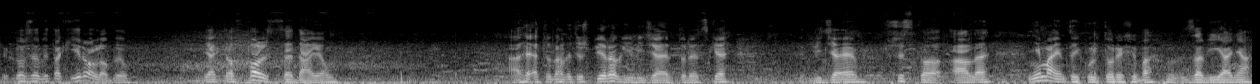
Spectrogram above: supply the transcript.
tylko żeby taki rolo był. Jak to w Polsce dają. Ale ja tu nawet już pierogi widziałem tureckie. Widziałem wszystko, ale nie mają tej kultury chyba zawijania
